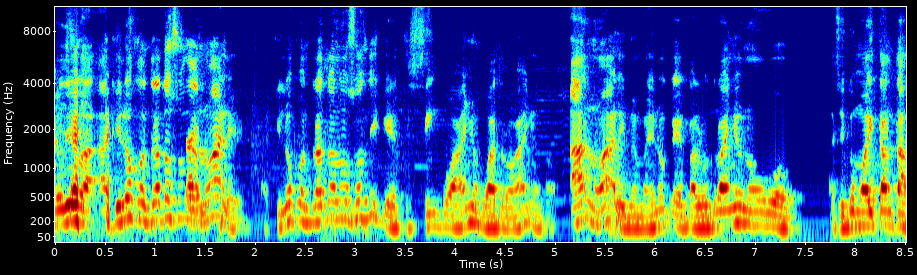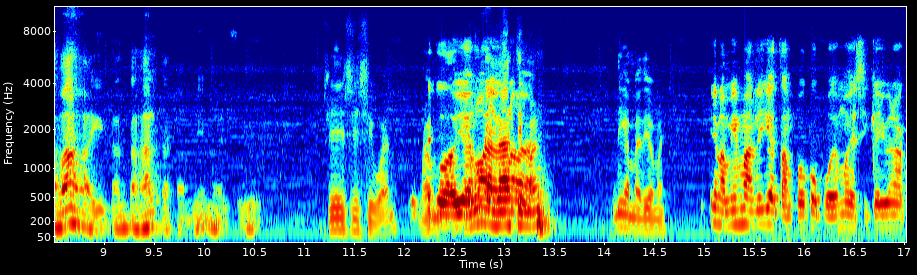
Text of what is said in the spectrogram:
Yo digo, aquí los contratos son anuales. Y los contratos no son de que cinco años, cuatro años, no. anuales. Y me imagino que para el otro año no hubo, así como hay tantas bajas y tantas altas también en el fútbol. Sí, sí, sí, bueno. todavía no una lástima. Dígame, Dios En la misma liga tampoco podemos decir que hay una,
